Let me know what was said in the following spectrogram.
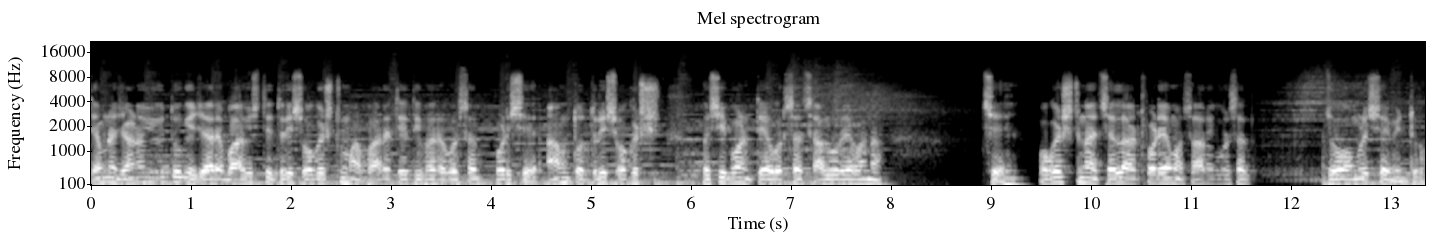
તેમણે જણાવ્યું હતું કે જ્યારે બાવીસથી ત્રીસ ઓગસ્ટમાં ભારે તેથી ભારે વરસાદ પડશે, આમ તો ત્રીસ ઓગસ્ટ પછી પણ તે વરસાદ ચાલુ રહેવાના છે. ઓગસ્ટના છેલ્લા અઠવાડિયામાં સારો વરસાદ જોવા મળશે મિત્રો.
